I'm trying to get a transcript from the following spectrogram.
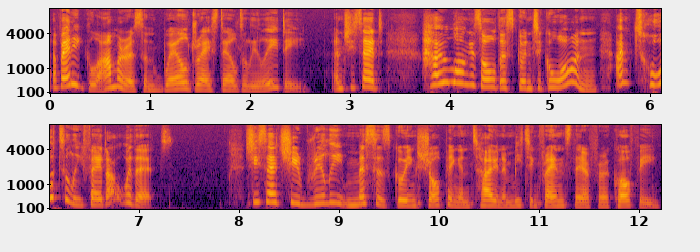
a very glamorous and well dressed elderly lady, and she said, How long is all this going to go on? I'm totally fed up with it. She said she really misses going shopping in town and meeting friends there for a coffee.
